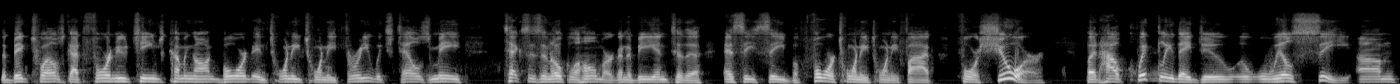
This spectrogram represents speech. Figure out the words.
the Big 12's got four new teams coming on board in 2023, which tells me Texas and Oklahoma are going to be into the SEC before 2025 for sure. But how quickly they do, we'll see. Um,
